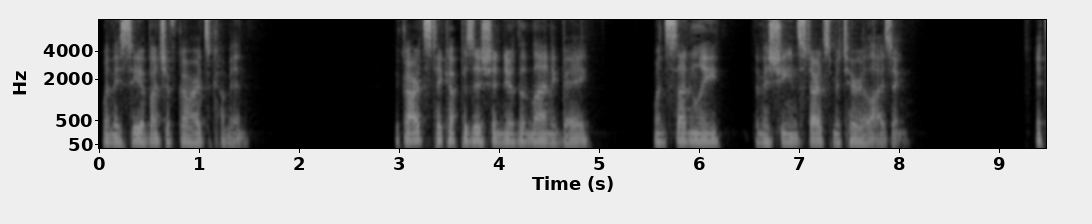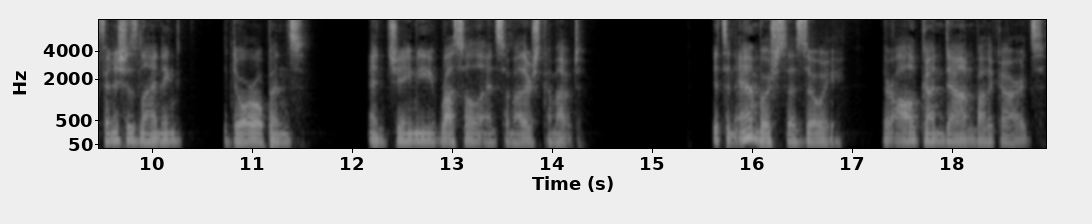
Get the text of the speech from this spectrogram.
when they see a bunch of guards come in. The guards take up position near the landing bay when suddenly the machine starts materializing. It finishes landing, the door opens, and Jamie, Russell, and some others come out. It's an ambush, says Zoe. They're all gunned down by the guards.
